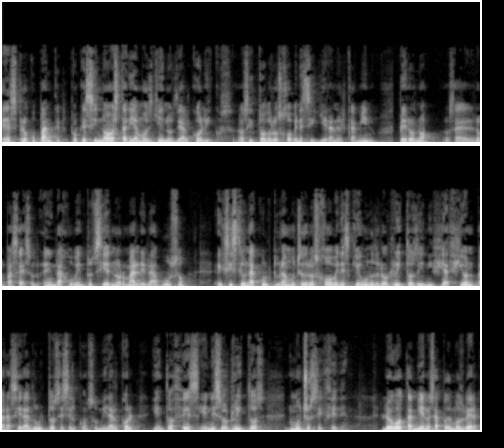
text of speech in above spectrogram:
Es preocupante porque si no estaríamos llenos de alcohólicos, ¿no? Si todos los jóvenes siguieran el camino. Pero no, o sea, no pasa eso. En la juventud sí es normal el abuso. Existe una cultura mucho de los jóvenes que uno de los ritos de iniciación para ser adultos es el consumir alcohol. Y entonces en esos ritos muchos se exceden. Luego también, o sea, podemos ver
